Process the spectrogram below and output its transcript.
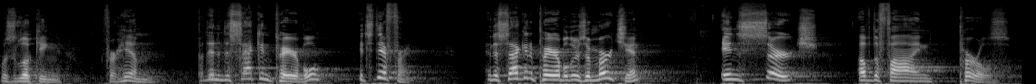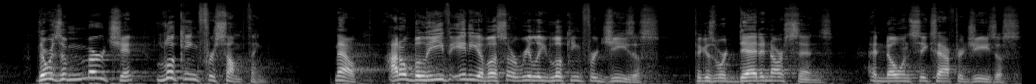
was looking for him. But then in the second parable, it's different. In the second parable, there's a merchant in search of the fine pearls. There was a merchant looking for something. Now, I don't believe any of us are really looking for Jesus because we're dead in our sins and no one seeks after Jesus.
